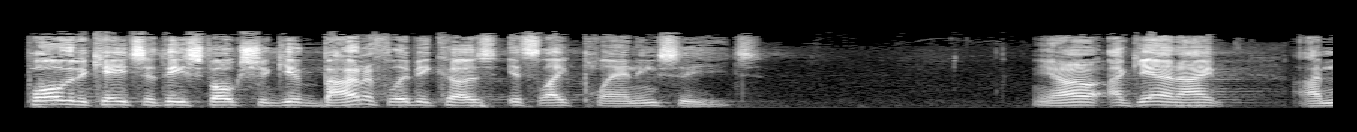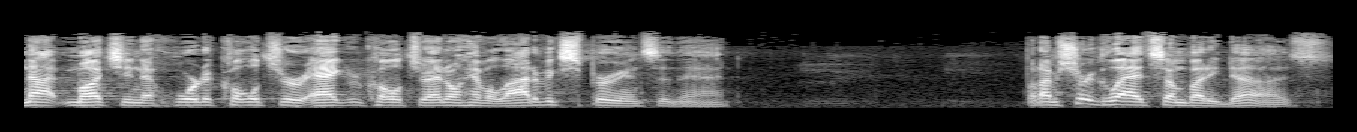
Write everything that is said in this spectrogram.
Paul indicates that these folks should give bountifully because it's like planting seeds. You know, again, I, I'm not much into horticulture, or agriculture. I don't have a lot of experience in that. But I'm sure glad somebody does.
